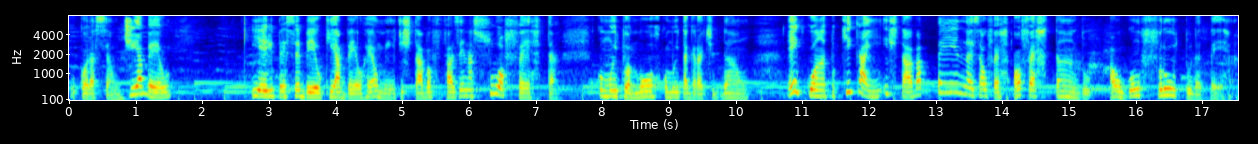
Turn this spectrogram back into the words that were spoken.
o coração de Abel, e ele percebeu que Abel realmente estava fazendo a sua oferta com muito amor, com muita gratidão, enquanto que Caim estava apenas ofertando algum fruto da terra.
